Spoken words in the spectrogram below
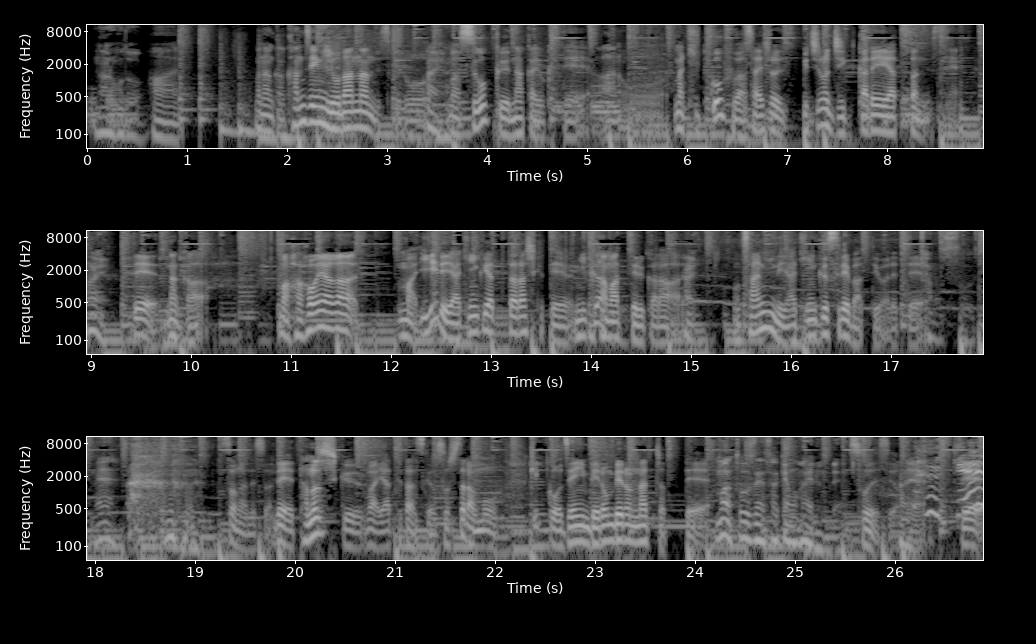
なるほど。はいまあ、なんか完全に余談なんですけど、はいはい。まあ、すごく仲良くて、あのまあ、キックオフは最初うちの実家でやったんですね。はい。でなんか、まあ、母親が、まあ、家で焼肉やってたらしくて肉余ってるから、はい。もう3人で焼肉すればって言われて。楽しそうですね。そうなんですよ。で楽しく、まあ、やってたんですけどそしたらもう結構全員ベロンベロンになっちゃって。まあ当然酒も入るんで。そうですよね、ウケる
